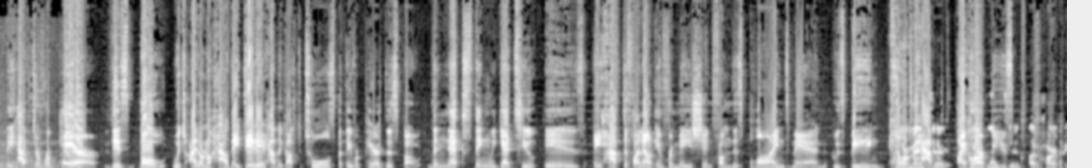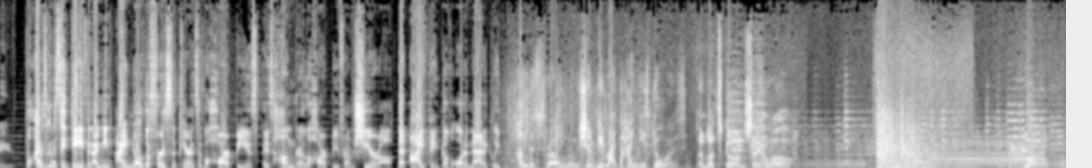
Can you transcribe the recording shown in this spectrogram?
They have to repair this boat, which I don't know how they did it, how they got the tools, but they repaired this boat. The next thing we get to is they have to find out information from this blind man who's being held captive Tormented, by harpies. tormented by harpies. Well, I was gonna say David. I mean, I know the first appearance of a harpy is is Hunger, the harpy from She-Ra, that I think of automatically. Hunger's throne room should be right behind these doors. Then let's go and say hello. Look,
